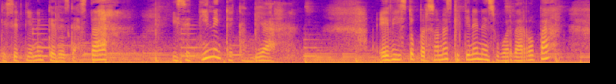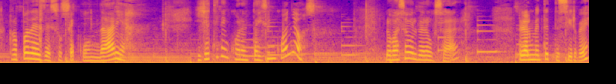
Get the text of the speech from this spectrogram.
que se tienen que desgastar y se tienen que cambiar. He visto personas que tienen en su guardarropa ropa desde su secundaria y ya tienen 45 años. ¿Lo vas a volver a usar? ¿Realmente te sirve?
